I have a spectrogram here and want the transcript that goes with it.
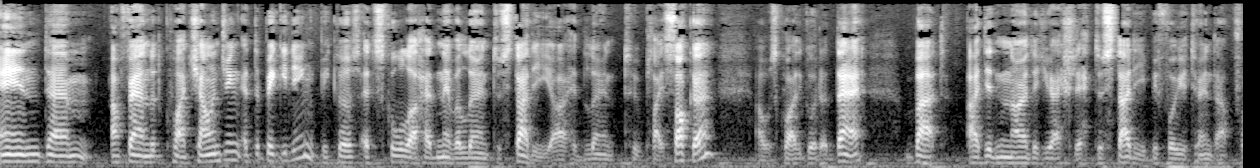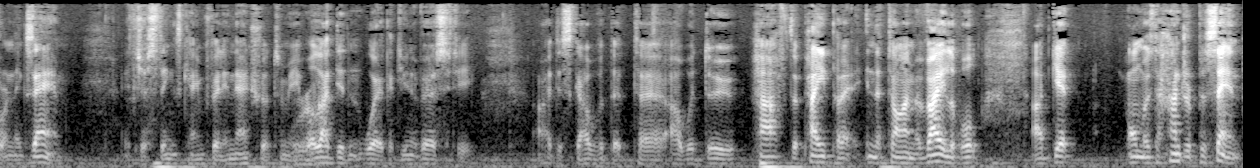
And um, I found it quite challenging at the beginning because at school I had never learned to study. I had learned to play soccer, I was quite good at that, but I didn't know that you actually had to study before you turned up for an exam. It just things came fairly natural to me. Right. Well, that didn't work at university. I discovered that uh, I would do half the paper in the time available. I'd get almost 100%,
